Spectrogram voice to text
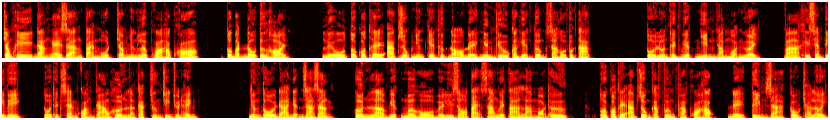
Trong khi đang nghe giảng tại một trong những lớp khoa học khó, tôi bắt đầu tự hỏi liệu tôi có thể áp dụng những kiến thức đó để nghiên cứu các hiện tượng xã hội phức tạp. Tôi luôn thích việc nhìn ngắm mọi người và khi xem TV, tôi thích xem quảng cáo hơn là các chương trình truyền hình. Nhưng tôi đã nhận ra rằng hơn là việc mơ hồ về lý do tại sao người ta làm mọi thứ, tôi có thể áp dụng các phương pháp khoa học để tìm ra câu trả lời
